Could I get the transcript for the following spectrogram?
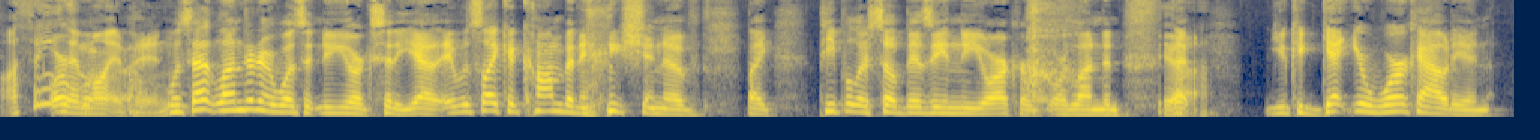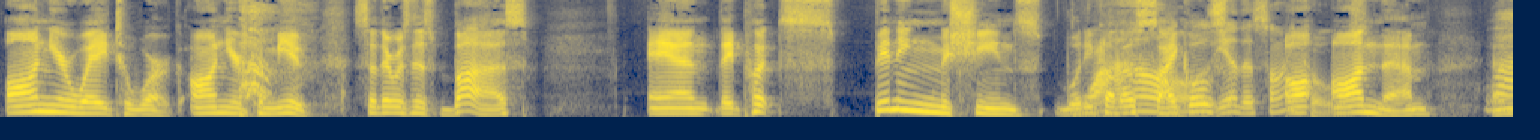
I think there might have been. Was that London or was it New York City? Yeah, it was like a combination of like people are so busy in New York or, or London Yeah. that you could get your workout in on your way to work, on your commute. so there was this bus and they put spinning machines, what do you call those cycles? Yeah, the o- cycles. On them. And Wow.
